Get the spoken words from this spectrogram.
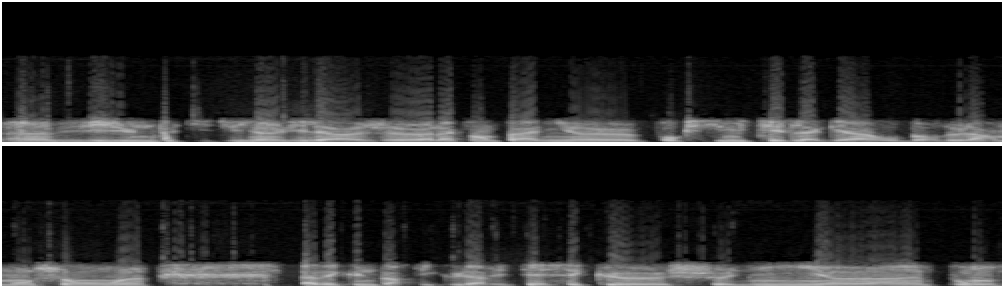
un, ville, une petite ville, un village à la campagne, proximité de la gare, au bord de l'Armançon, avec une particularité, c'est que Cheny a un pont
